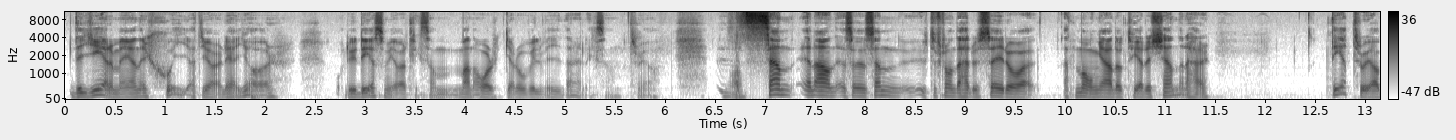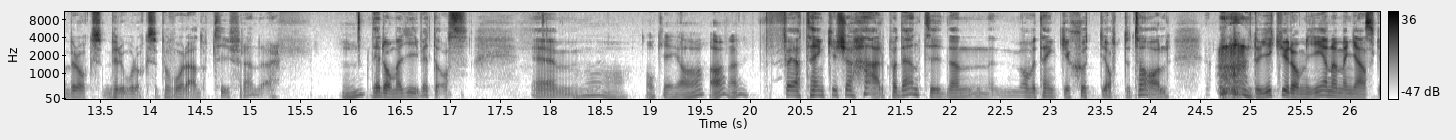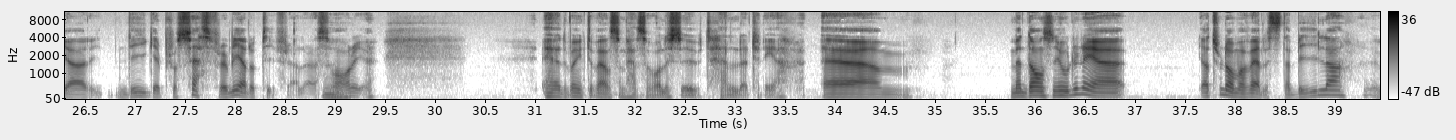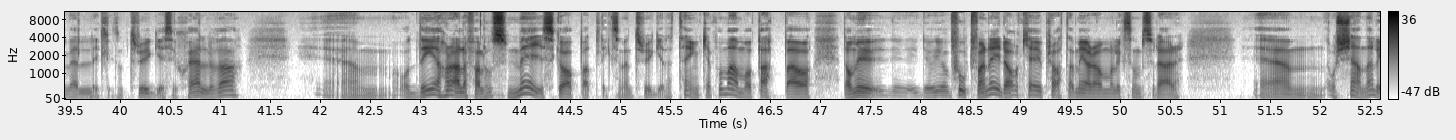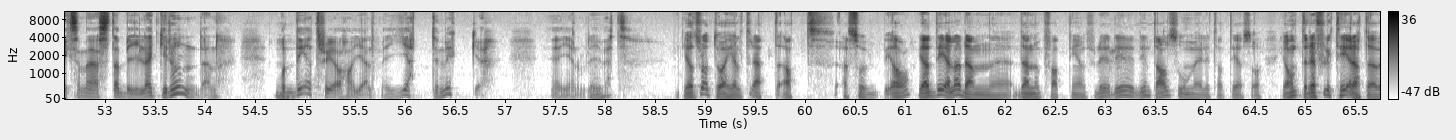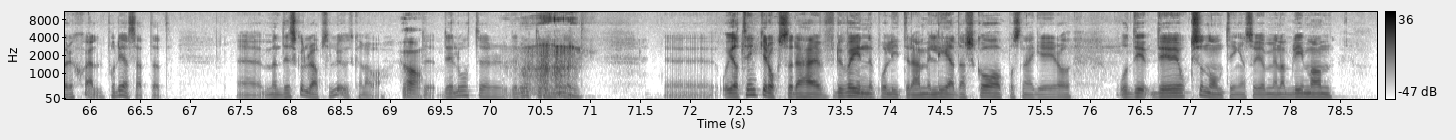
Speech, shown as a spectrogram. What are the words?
det ger mig energi att göra det jag gör. Och det är det som gör att liksom, man orkar och vill vidare, liksom, tror jag. Ja. Sen, en an, alltså, sen utifrån det här du säger då, att många adopterade känner det här. Det tror jag beror också, på våra adoptivföräldrar. Mm. Det de har givit oss. Ehm, Ah, Okej, ja. ja nej. för jag tänker så här, på den tiden, om vi tänker 70-80-tal, då gick ju de igenom en ganska diger process för att bli adoptivföräldrar, så Mm. var det ju. Eh, Det var ju inte vem som helst som valdes ut heller till det. Ehm, Men de som gjorde det, jag tror de var väldigt stabila, väldigt liksom trygga i sig själva. Ehm, och det har i alla fall hos mig skapat liksom en trygghet att tänka på mamma och pappa. Och de är, ju- fortfarande idag kan jag ju prata med dem och liksom sådär. ehm, och känna liksom den här stabila grunden. Och Mm. det tror jag har hjälpt mig jättemycket eh, genom Mm. livet. Jag tror att du har helt rätt att, alltså, ja, jag delar den, eh, den uppfattningen för det, det, det är inte alls omöjligt att det är så. Jag har inte reflekterat över det själv på det sättet. Eh, Men det skulle det absolut kunna vara. Ja. Det, det låter, det låter rimligt. Eh, Och jag tänker också det här, för du var inne på lite det här med ledarskap och såna här grejer. Och, och det, det är också någonting, alltså jag menar blir man,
